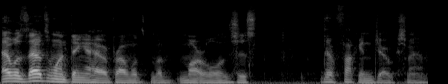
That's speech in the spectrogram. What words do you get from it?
That was that's one thing I have a problem with Marvel. Is just their fucking jokes, man.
